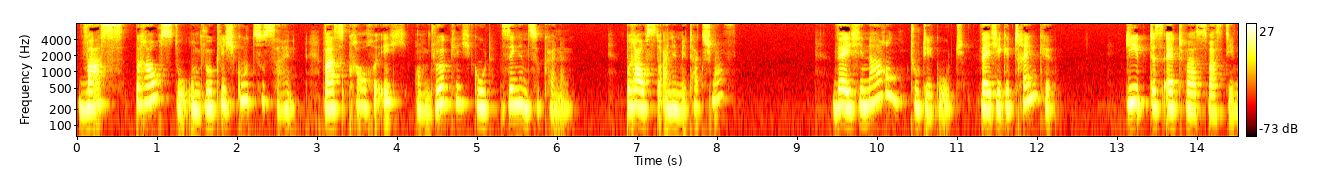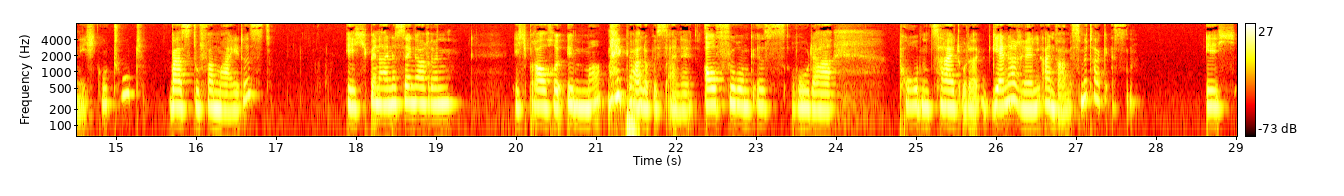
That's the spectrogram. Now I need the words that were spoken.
Was brauchst du, um wirklich gut zu sein? Was brauche ich, um wirklich gut singen zu können? Brauchst du einen Mittagsschlaf? Welche Nahrung tut dir gut? Welche Getränke? Gibt es etwas, was dir nicht gut tut? Was du vermeidest? Ich bin eine Sängerin. Ich brauche immer, egal ob es eine Aufführung ist oder Probenzeit oder generell ein warmes Mittagessen. Ich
